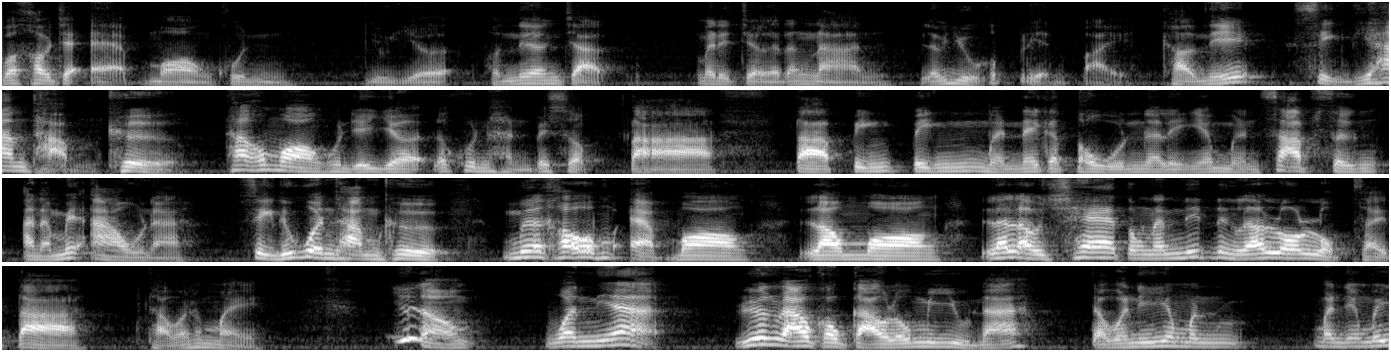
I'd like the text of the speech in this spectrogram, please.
ว่าเขาจะแอบมองคุณอยู่เยอะ เพราะเนื่องจากไม่ได้เจอตั้งนาน แล้วอยู่ก็เปลี่ยนไปคราวนี้สิ่งที่ห้ามทำคือ ถ้าเขามองคุณเยอะๆ แล้วคุณหันไปสบตา ตาปิ๊งปิงๆเหมือนในการ์ตูนอะไรเงี้ยเหมือนซาบซึ้ง อันนั้นไม่เอานะ สิ่งที่ควรทำคือ เมื่อเขาแอบมอง เรามองแล้วเราแช่ตรงนั้นนิดนึงแล้วเราหลบสายตาถามว่าทำไม you know วันเนี้ยเรื่องราวเก่าๆเรามีอยู่นะ แต่วันนี้ยังมัน มันยังไม่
